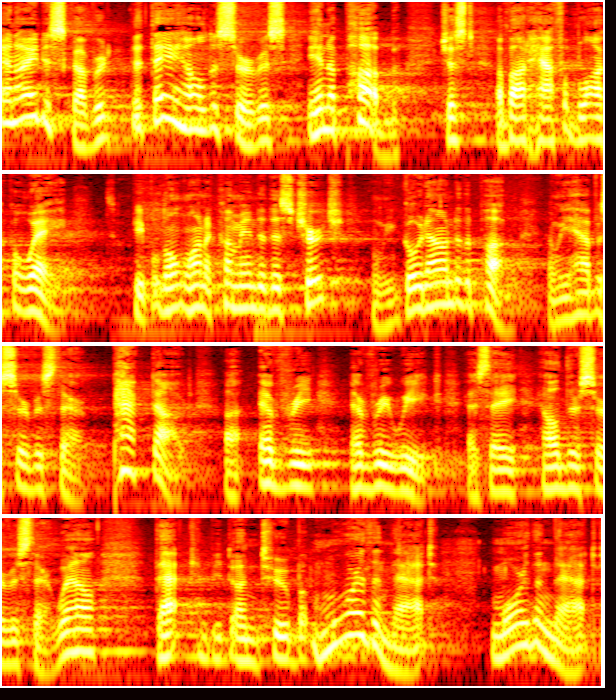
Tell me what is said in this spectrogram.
and I discovered that they held a service in a pub just about half a block away. People don't want to come into this church, and we go down to the pub and we have a service there, packed out uh, every every week as they held their service there. Well, that can be done too, but more than that, more than that,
